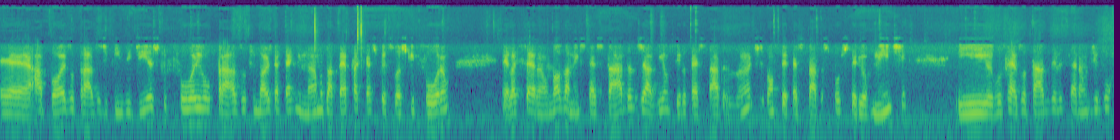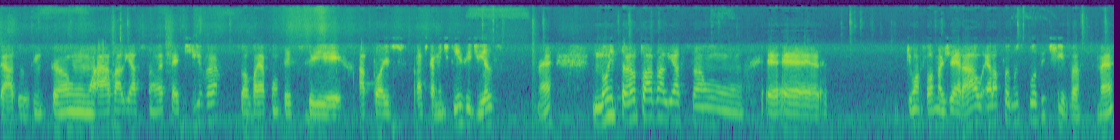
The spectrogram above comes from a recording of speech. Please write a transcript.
é, após o prazo de 15 dias, que foi o prazo que nós determinamos até para que as pessoas que foram, elas serão novamente testadas, já haviam sido testadas antes, vão ser testadas posteriormente e os resultados eles serão divulgados. Então, a avaliação efetiva só vai acontecer após praticamente 15 dias, né? No entanto, a avaliação, é, é, de uma forma geral, ela foi muito positiva, né?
